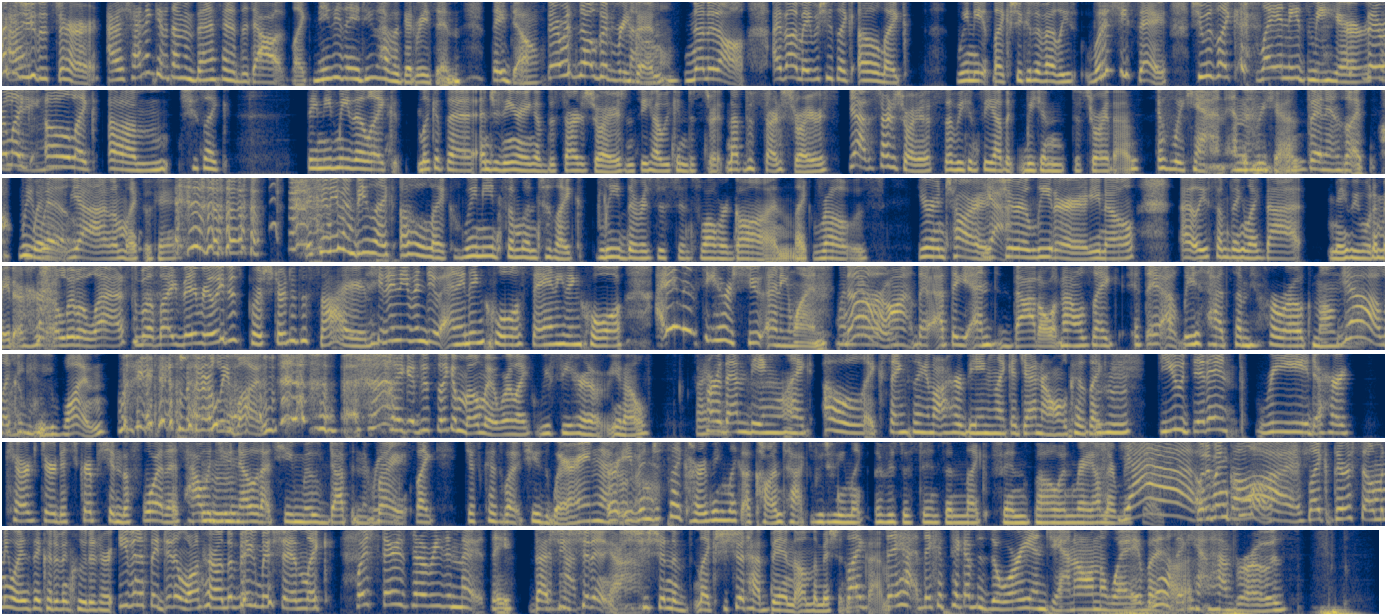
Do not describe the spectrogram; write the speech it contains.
How could I- you do this to her? I was trying to give them a benefit of the doubt. Like, maybe they do have a good reason. They don't. There was no good reason. No. None at all. I thought maybe she's like, oh, like, we need, like, she could have at least, what did she say? She was like, Leia needs me here. they were like, oh, like, um, she's like, they need me to like look at the engineering of the star destroyers and see how we can destroy not the star destroyers. Yeah the star destroyers so we can see how the, we can destroy them. If we can. And if then we can. Finn is like, we will. yeah and i'm like okay. It couldn't even be like oh like we need someone to like lead the resistance while we're gone. Like rose you're in charge. Yeah. you're a leader you know? At least something like that maybe would have made it hurt a little less but like they really just pushed her to the side She didn't even do anything cool, say anything cool. I didn't even see her shoot anyone when they No. were on the, at the end battle, and I was like, if they at least had some heroic moment, Yeah, like, we won. Literally won. like it just like a moment where like we see her, you know, or them being like, oh, like saying something about her being like a general, because like Mhm. if you didn't read her character description before this, how would you Mhm. know that she moved up in the ranks? Right. Like just because what she's wearing, I or even know. just like her being like a contact between like the resistance and like Finn, Poe, and Rey on their mission. yeah, Would've oh been cool. gosh. Like there are so many ways they could have included her, even if they didn't want her on the big mission. Like which there's no reason that they that, she have- shouldn't. yeah. She shouldn't have. Like she should have been on the mission like with them they ha- they could pick up Zorii and Jannah on the way, but Yeah. they can't have Rose.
